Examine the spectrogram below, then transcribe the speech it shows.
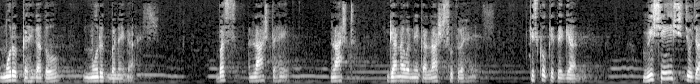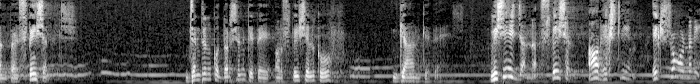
मूर्ख कहेगा तो मूर्ख बनेगा। बस लास्ट है, लास्ट ज्ञानावरण्य का लास्ट सूत्र है। किसको कहते ज्ञान? विशेष जो जानता है स्पेशल जनरल को दर्शन कहते हैं और स्पेशल को ज्ञान कहते हैं। विशेष जानना स्पेशल और एक्सट्रीम एक्स्ट्रा ऑर्डनरी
